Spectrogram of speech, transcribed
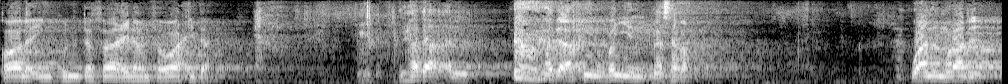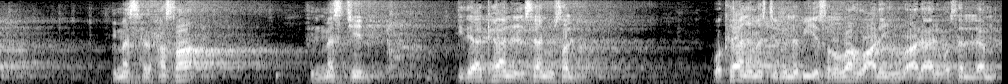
قال إن كنت فاعلا فواحدا. هذا ال... هذا أخي يبين ما سبق. وأن المراد بمسح الحصى في المسجد إذا كان الإنسان يصلي. وكان مسجد النبي صلى الله عليه وعلى آله وسلم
